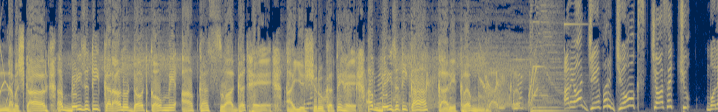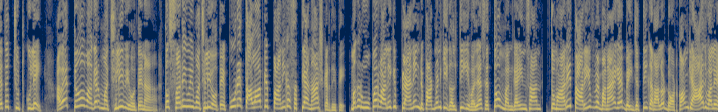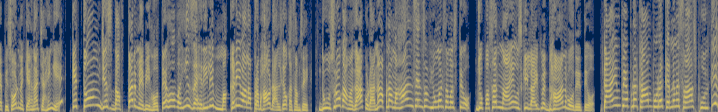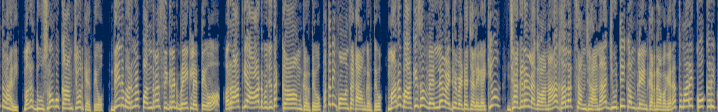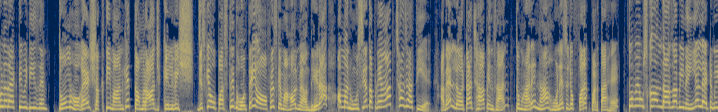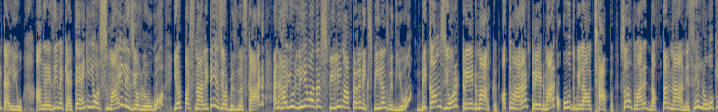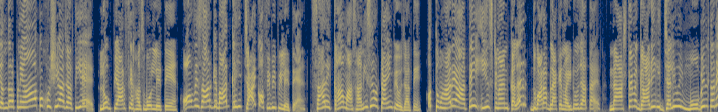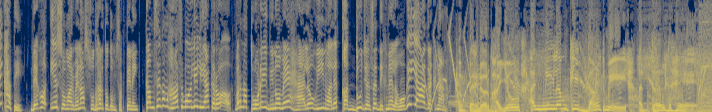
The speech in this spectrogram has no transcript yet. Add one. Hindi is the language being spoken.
नमस्कार, अब बेजती करालो डॉट कॉम में आपका स्वागत है। आइए शुरू करते हैं अब बेजती का कार्यक्रम। अरे ओ जे फॉर जोक्स चौसे चू बोले तो चुटकुले। अबे तुम अगर मछली भी होते ना तो सड़ी हुई मछली होते, पूरे तालाब के पानी का सत्यानाश कर देते। मगर ऊपर वाले की प्लानिंग डिपार्टमेंट की गलती की वजह से तुम बन गए इंसान। तुम्हारी तारीफ़ में बनाए गए बेइज्जती करा लो डॉट कॉम के आज वाले एपिसोड में कहना चाहेंगे कि तुम जिस दफ्तर में भी होते हो, वही जहरीली मकड़ी वाला प्रभाव डालते हो कसम से। दूसरों का मज़ाक उड़ाना अपना महान सेंस ऑफ़ ह्यूमर समझते हो, जो पसंद ना आए उसकी लाइफ में धान वो देते हो। टाइम पे अपना काम पूरा करने में सांस फूलती है तुम्हारी, मगर दूसरों को कामचोर कहते हो। दिन भर में पंद्रह सिगरेट ब्रेक लेते हो और रात के आठ बजे तक काम करते हो। पता नहीं कौन सा काम करते हो। मानो बाकी सब वेल्ले बैठे बैठे चले गए। क्यों? झगड़े लगवाना, गलत समझाना, झूठी कंप्लेंट करना वगैरह तुम्हारे को करिकुलर एक्टिविटीज़ है। तुम हो गए शक्तिमान के तमराज किलविश, जिसके उपस्थित होते ही ऑफ़िस के माहौल में अंधेरा और मनहूसियत अपने आप छा जाती है। अबे लोटा छाप इंसान तुम्हारे ना होने से जो फ़र्क पड़ता है, तुम्हें उसका अंदाज़ा भी नहीं है लेट मी टेल यू अंग्रेज़ी में कहते हैं कि your smile is your logo your personality is your business card and how you leave others feeling after an experience with you becomes your trademark और तुम्हारा ट्रेडमार्क ऊद बिलाओ छाप, सुनो, तुम्हारे दफ्तर न आने से लोगों के अंदर अपने आप खुशी आ जाती है। लोग प्यार से हंस बोल लेते हैं ऑफ़िस आर के बाद कहीं चाय कॉफ़ी भी पी लेते हैं। सारे काम आसानी से और टाइम पे हो जाते हैं और तुम्हारे आते ही ईस्टमैन कलर दोबारा ब्लैक एंड व्हाइट हो जाता है। नाश्ते में गाड़ी की जली हुई मोबिल तो नहीं खाते? देखो, इस उम्र में ना सुधर तो तुम सकते नहीं। कम से कम हंस बोली लिया करो, वरना थोड़े ही दिनों में हेलोवीन वाले कद्दू जैसे दिखने लगोगे, याद रखना। बहनों और भाइयों नीलम की डांट में दर्द है।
